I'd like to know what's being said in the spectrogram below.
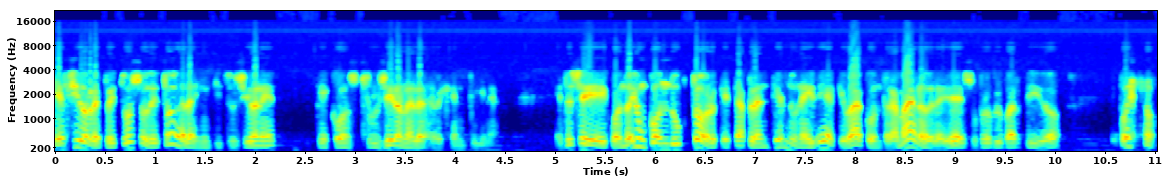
que ha sido respetuoso de todas las instituciones que construyeron a la Argentina. Entonces, cuando hay un conductor que está planteando una idea que va a contramano de la idea de su propio partido, bueno,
